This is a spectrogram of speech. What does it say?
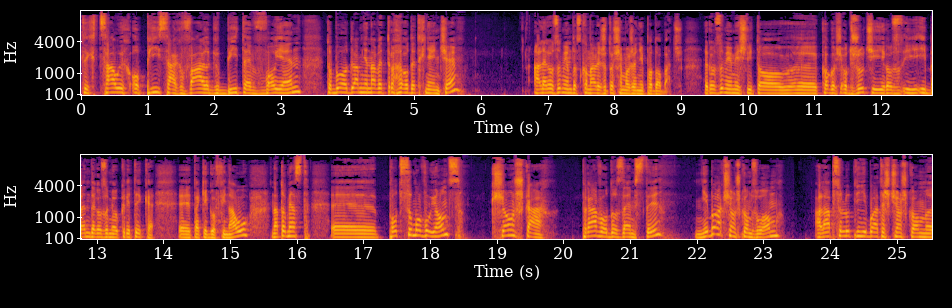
tych całych opisach walk, bitew, wojen, to było dla mnie nawet trochę odetchnięcie, ale rozumiem doskonale, że to się może nie podobać. Rozumiem, jeśli to e, kogoś odrzuci i, roz, i, i, będę rozumiał krytykę e, takiego finału. Natomiast e, podsumowując, książka Prawo do zemsty nie była książką złą, ale absolutnie nie była też książką e,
